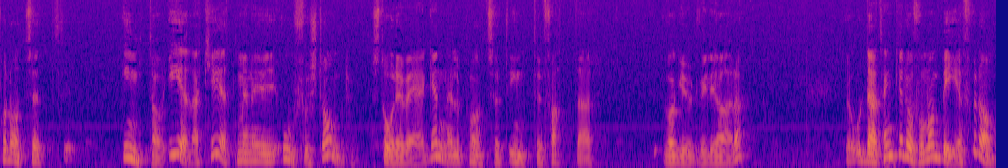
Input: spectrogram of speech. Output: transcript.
på något sätt, inte av elakhet, men i oförstånd, står i vägen eller på något sätt inte fattar vad Gud vill göra. Och där tänker jag då får man be för dem.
